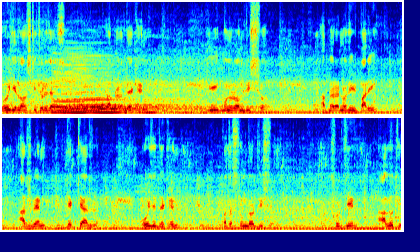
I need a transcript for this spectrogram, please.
ওই যে লঞ্চটি চলে যাচ্ছে। আপনারা দেখেন কি মনোরম দৃশ্য। আপনারা নদীর পাড়ে আসবেন, দেখতে আসবেন। ওই যে দেখেন কত সুন্দর দৃশ্য। সূর্যের আলোতে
